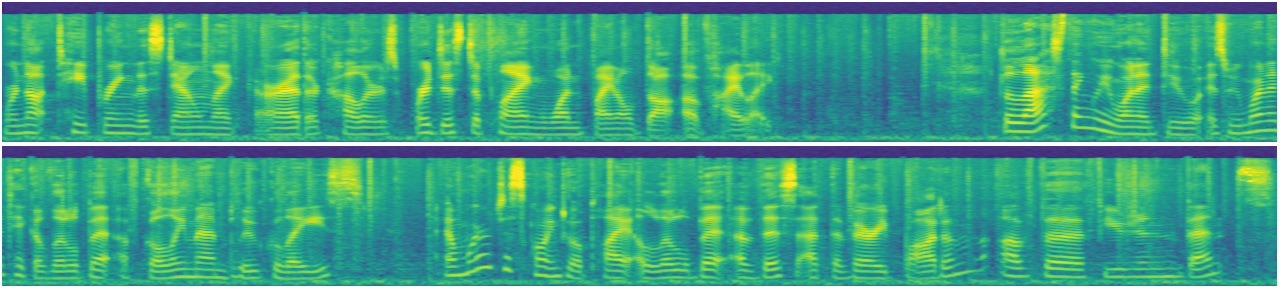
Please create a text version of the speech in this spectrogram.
We're not tapering this down like our other colors, we're just applying one final dot of highlight. The last thing we want to do is we want to take a little bit of Guilliman Blue Glaze and we're just going to apply a little bit of this at the very bottom of the fusion vents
